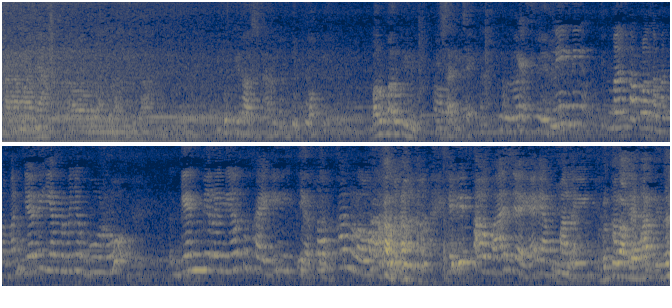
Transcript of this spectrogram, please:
namanya kalau laki-laki bilang itu viral sekali. Baru-baru ini bisa dicek. Oke, ini ini mantap loh teman-teman. Jadi yang namanya guru gen milenial tuh kayak gini, Iya, TikTok kan loh. Jadi tahu aja ya yang Iya, paling betul lah lewat itu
